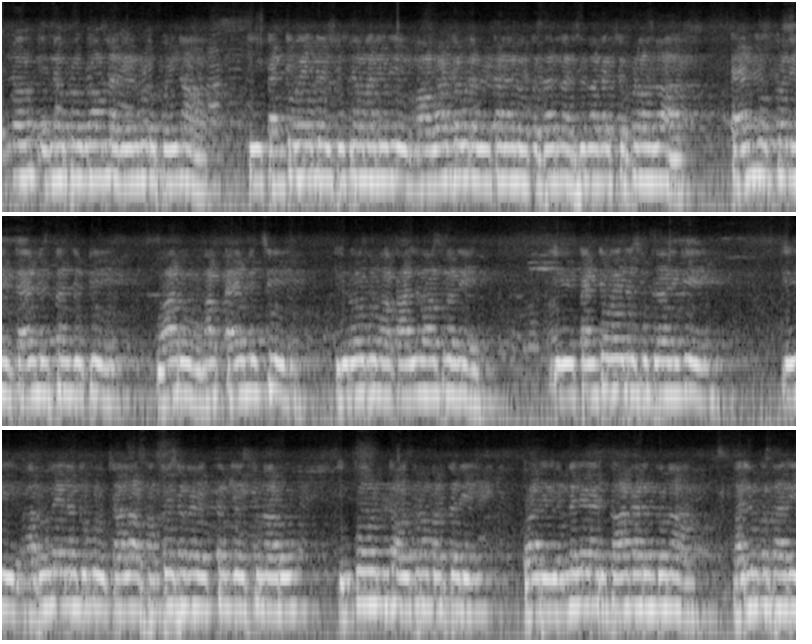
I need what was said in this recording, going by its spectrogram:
ఎన్నో ఎన్నో ప్రోగ్రాంలో నేను కూడా పోయినా ఈ కంటి వైద్య శుభ్రం అనేది మా వాటిలో కూడా పెట్టాలని ఒకసారి నరసింహానికి చెప్పడం వల్ల టైం తీసుకొని టైం ఇస్తానని చెప్పి వారు మాకు టైం ఇచ్చి ఈరోజు మా కాళీవాసులని ఈ కంటి వైద్య శుభ్రానికి ఈ అర్హులైనందుకు చాలా సంతోషంగా వ్యక్తం చేస్తున్నారు. ఇంకోటి అవసరం పడుతుంది. వారి ఎమ్మెల్యే గారి సహకారంతో మళ్ళీ ఒకసారి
